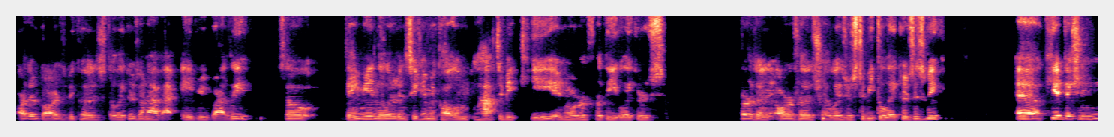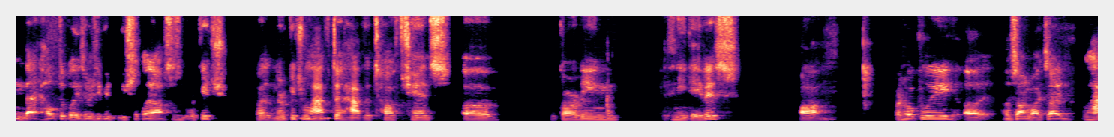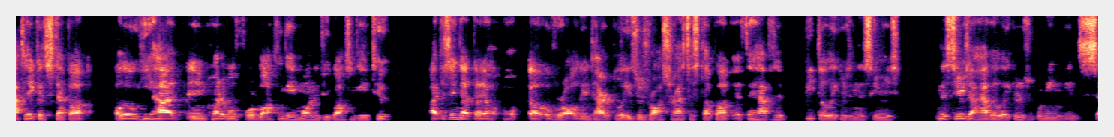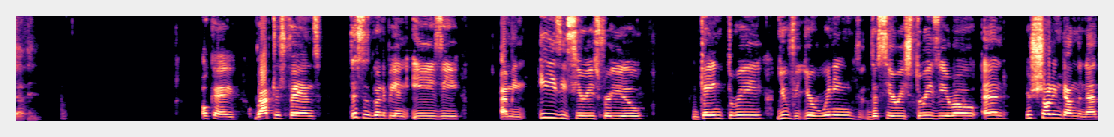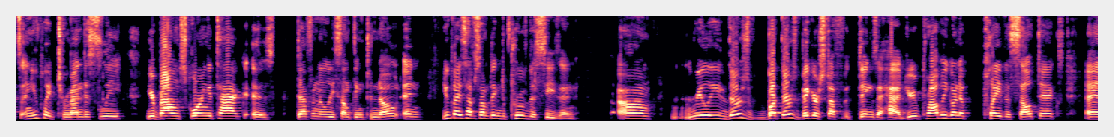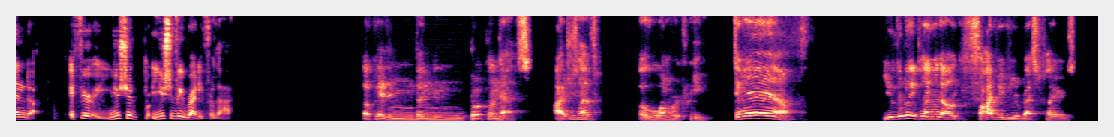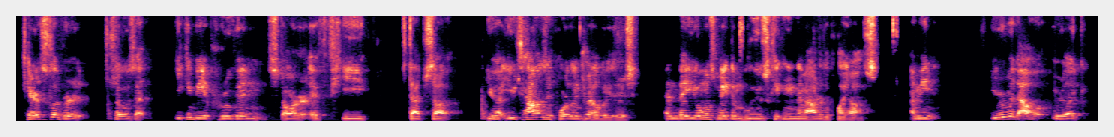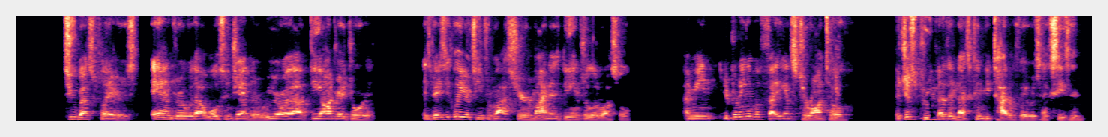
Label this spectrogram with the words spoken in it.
are their guards because the Lakers don't have Avery Bradley. So Damian Lillard and CJ McCollum will have to be key in order for the Lakers for the in order for the Trailblazers to beat the Lakers this week. A key addition that helped the Blazers even reach the playoffs is Nurkic, but Nurkic will have to have the tough chance of guarding Anthony Davis. Um, but hopefully, uh, Hassan Whiteside will have to take a step up. Although he had an incredible four blocks in game one and two blocks in game two, I just think that the uh, overall the entire Blazers roster has to step up if they have to beat the Lakers in this series. In this series, I have the Lakers winning in seven. Okay, Raptors fans, this is going to be an easy, I mean, easy series for you. Game three, you've you're winning the series 3-0, and you're shutting down the Nets, and you played tremendously. Your balanced scoring attack is definitely something to note, and you guys have something to prove this season. Um, really, there's but there's bigger stuff, things ahead. You're probably going to play the Celtics, and if you're, you should you should be ready for that. Okay, then then Brooklyn Nets. I just have a one word for you. Damn! You're literally playing without like five of your best players. Caris LeVert shows that he can be a proven star if he steps up. You you challenged the Portland Trailblazers, and they you almost made them lose, kicking them out of the playoffs. I mean, you're without your like two best players, and you're without Wilson Chandler. You're without DeAndre Jordan. It's basically your team from last year minus D'Angelo Russell. I mean, you're putting up a fight against Toronto. It just proved that the Nets can be title favorites next season.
